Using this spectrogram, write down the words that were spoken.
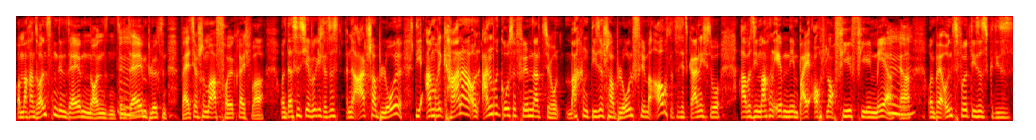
und macht ansonsten denselben Nonsens, denselben mhm. Blödsinn, weil es ja schon mal erfolgreich war. Und das ist hier wirklich, das ist eine Art Schablone. Die Amerikaner und andere große Filmnationen machen diese Schablonfilme auch. Das ist jetzt gar nicht so, aber sie machen eben nebenbei auch noch viel, viel mehr. Mhm. Ja? Und bei uns wird dieses, dieses,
